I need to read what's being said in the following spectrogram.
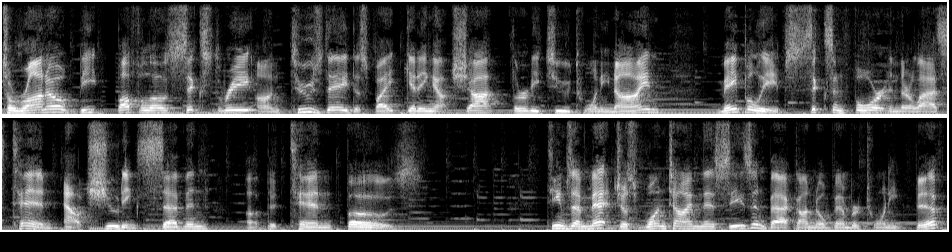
Toronto beat Buffalo 6 3 on Tuesday despite getting outshot 32 29. Maple Leafs 6 and 4 in their last 10, out shooting 7 of the 10 foes. Teams have met just one time this season back on November 25th.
